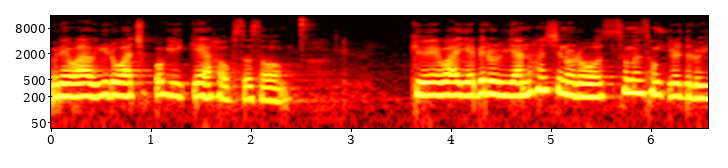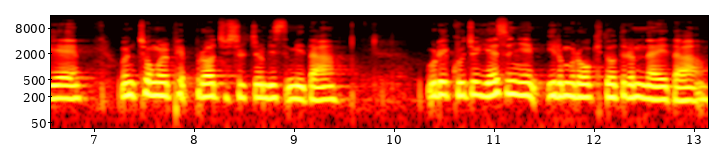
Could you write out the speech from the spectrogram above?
은혜와 위로와 축복이 있게 하옵소서. 교회와 예배를 위한 헌신으로 숨은 손길들을 위해 은총을 베풀어 주실 줄 믿습니다. 우리 구주 예수님 이름으로 기도드립나이다.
